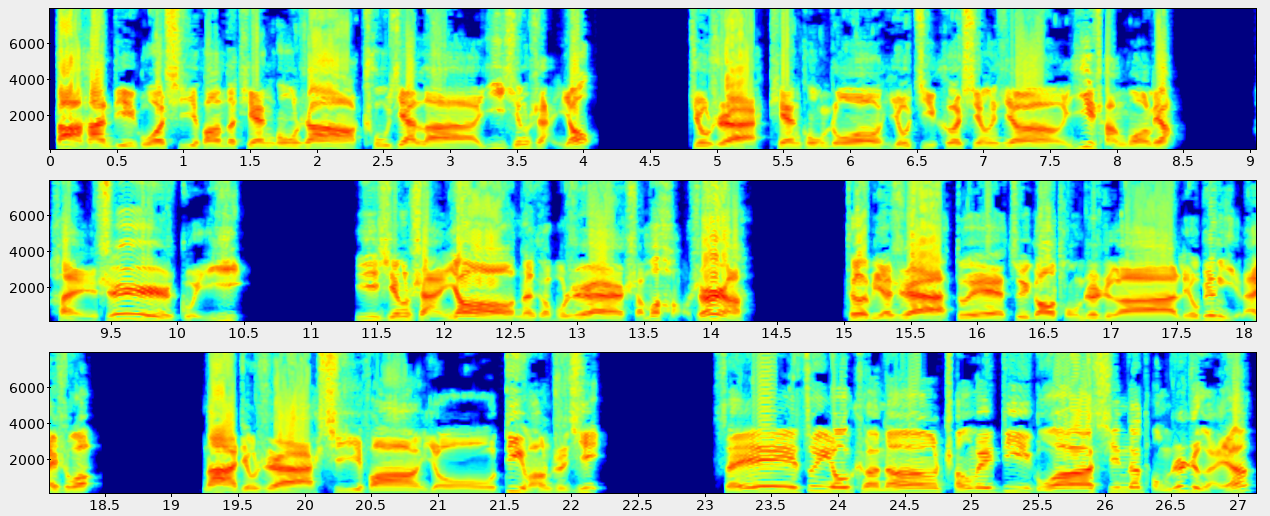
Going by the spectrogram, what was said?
大汉帝国西方的天空上出现了异星闪耀，就是天空中有几颗星星异常光亮，很是诡异。异星闪耀那可不是什么好事啊，特别是对最高统治者刘病已来说，那就是西方有帝王之气。谁最有可能成为帝国新的统治者呀？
